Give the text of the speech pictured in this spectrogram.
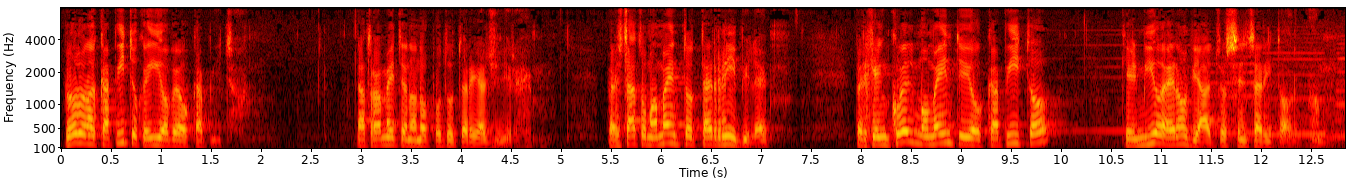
Loro hanno capito che io avevo capito. Naturalmente non ho potuto reagire. È stato un momento terribile, perché in quel momento io ho capito che il mio era un viaggio senza ritorno.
